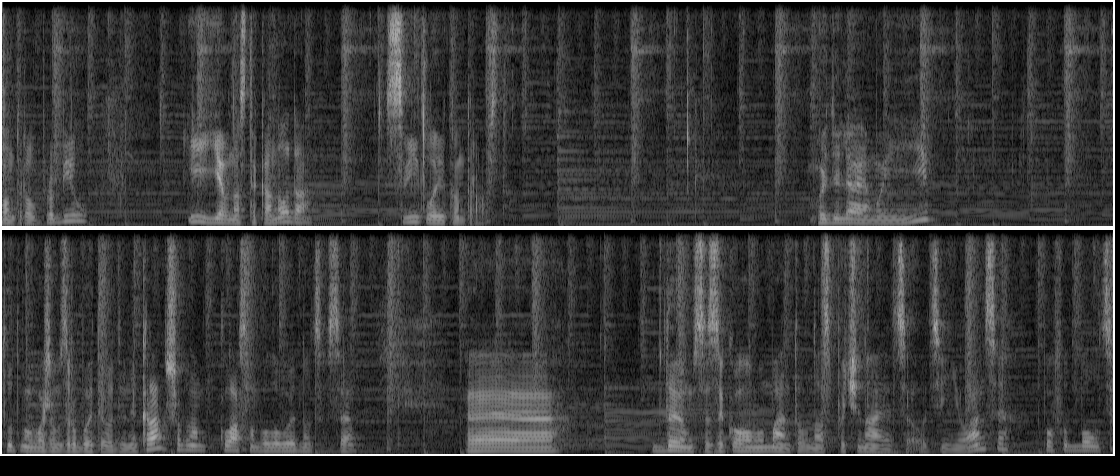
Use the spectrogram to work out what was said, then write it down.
Ctrl пробіл, і є в нас така нода світло і контраст. Виділяємо її. Тут ми можемо зробити один екран, щоб нам класно було видно це все. Е, Дивимося, з якого моменту в нас починаються оці нюанси по футболці.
